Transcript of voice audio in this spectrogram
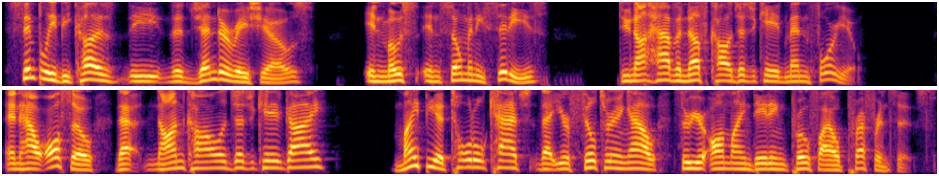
simply because the the gender ratios in most in so many cities do not have enough college educated men for you. And how also that non college educated guy might be a total catch that you're filtering out through your online dating profile preferences.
